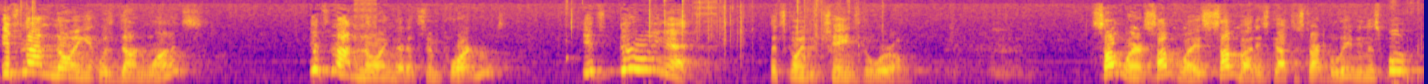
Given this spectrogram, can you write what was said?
It's not knowing it was done once. It's not knowing that it's important. It's doing it that's going to change the world. Somewhere, someplace, somebody's got to start believing this book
